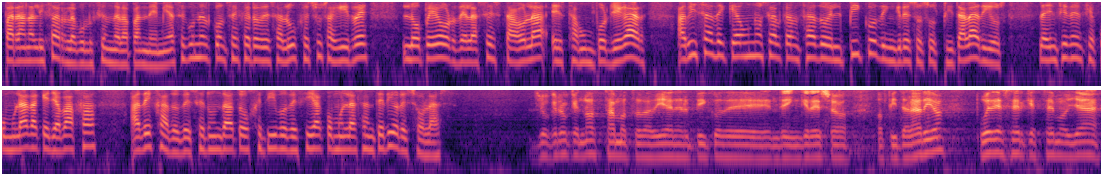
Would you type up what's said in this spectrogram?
para analizar la evolución de la pandemia. Según el consejero de Salud, Jesús Aguirre, lo peor de la sexta ola está aún por llegar. Avisa de que aún no se ha alcanzado el pico de ingresos hospitalarios. La incidencia acumulada que ya baja ha dejado de ser un dato objetivo, decía, como en las anteriores olas. Yo creo que no estamos todavía en el pico de, ingresos hospitalarios. Puede ser que estemos ya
